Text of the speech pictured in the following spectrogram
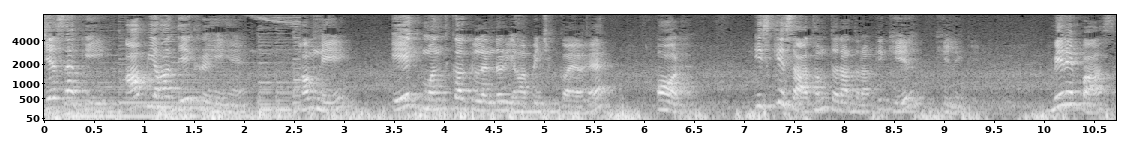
जैसा कि आप यहाँ देख रहे हैं, हमने एक मंथ का कैलेंडर यहाँ पे चिपकाया है और इसके साथ हम तरह तरह के खेल खेलेंगे। मेरे पास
